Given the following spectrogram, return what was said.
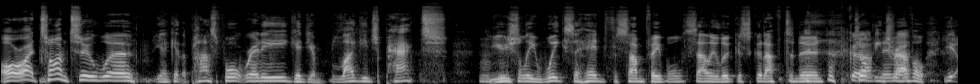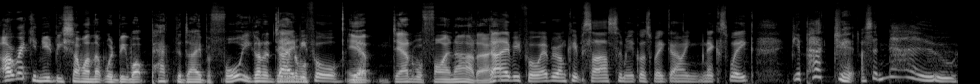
All right, time to uh, yeah, get the passport ready, get your luggage packed. Mm-hmm. Usually weeks ahead for some people. Sally Lucas, good afternoon. Talking afternoon, travel, you, I reckon you'd be someone that would be what packed the day before. You got it down Day to before, A, yep, down to a fine art, eh? Day before, everyone keeps asking me because we're going next week. Have you packed yet? I said no.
